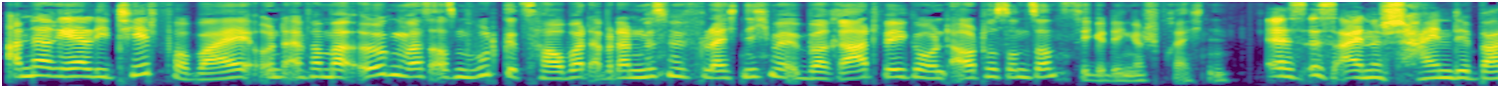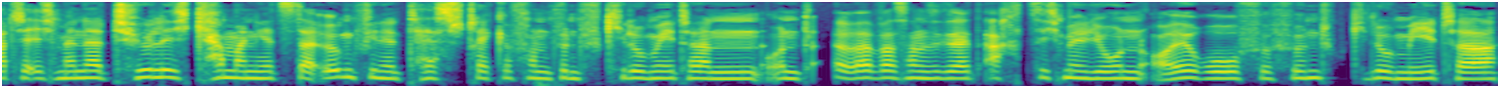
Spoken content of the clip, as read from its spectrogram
an der Realität vorbei und einfach mal irgendwas aus dem Hut gezaubert, aber dann müssen wir vielleicht nicht mehr über Radwege und Autos und sonstige Dinge sprechen. Es ist eine Scheindebatte. Ich meine, natürlich kann man jetzt da irgendwie eine Teststrecke von fünf Kilometern und äh, was haben Sie gesagt, 80 Millionen Euro für fünf Kilometer,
